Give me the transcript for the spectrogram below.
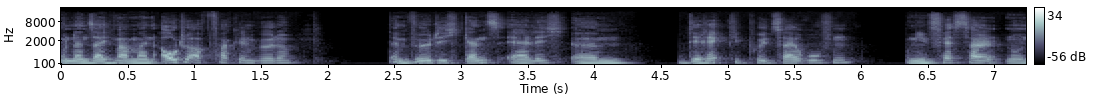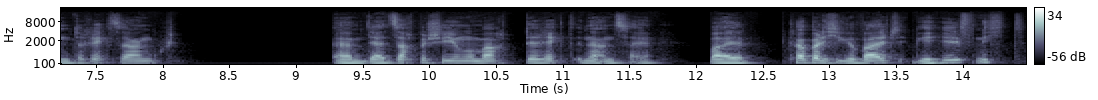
und dann, sag ich mal, mein Auto abfackeln würde, dann würde ich ganz ehrlich ähm, direkt die Polizei rufen und ihn festhalten und direkt sagen, ähm, der hat Sachbeschädigung gemacht, direkt in der Anzeige. Weil körperliche Gewalt hilft nicht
